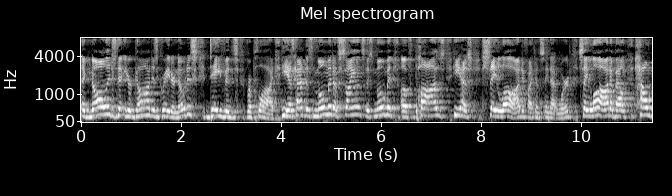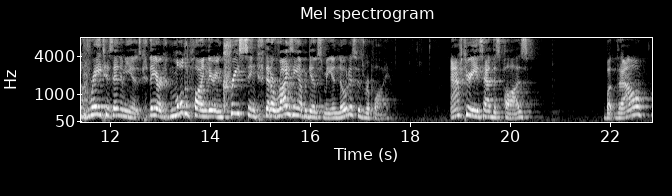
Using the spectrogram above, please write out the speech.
Acknowledge that your God is greater. Notice David's reply. He has had this moment of silence, this moment of pause. He has Selah, if I can say that word, Selah about how great his enemy is. They are multiplying, they're increasing, that are rising up against me. And notice his reply. After he has had this pause, but thou,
